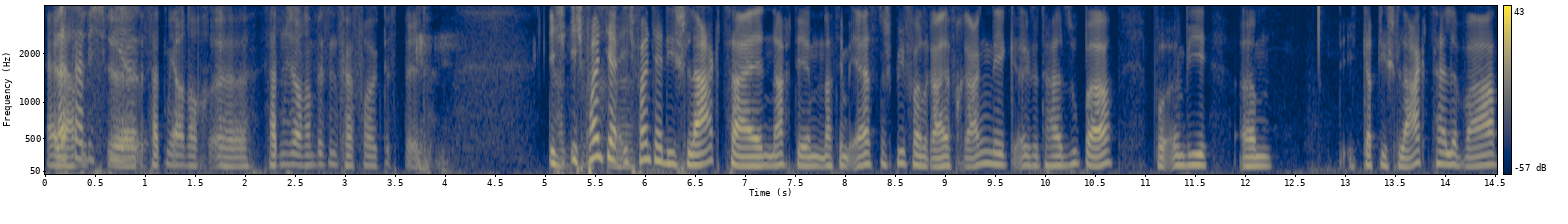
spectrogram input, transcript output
Ja, Das da hab ich äh, mir- Das hat mir auch noch, äh, das hat mich auch noch ein bisschen verfolgt, das Bild. Ich, ich, fand ja, äh, ich fand ja die Schlagzeilen nach dem, nach dem ersten Spiel von Ralf Rangnick äh, total super, wo irgendwie, ähm, ich glaube, die Schlagzeile war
